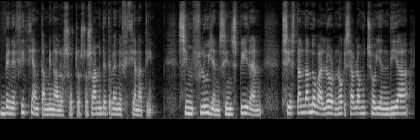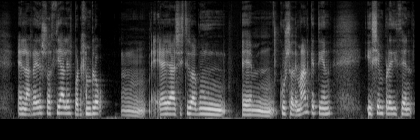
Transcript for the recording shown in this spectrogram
benefician también a los otros o solamente te benefician a ti. Si influyen, si inspiran, si están dando valor, ¿no? Que se habla mucho hoy en día en las redes sociales, por ejemplo, he asistido a algún em, curso de marketing y siempre dicen,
